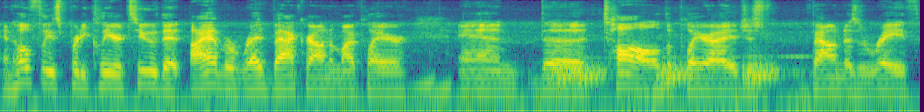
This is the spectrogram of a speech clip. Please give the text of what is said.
And hopefully it's pretty clear too that I have a red background in my player, and the tall, the player I just bound as a wraith,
